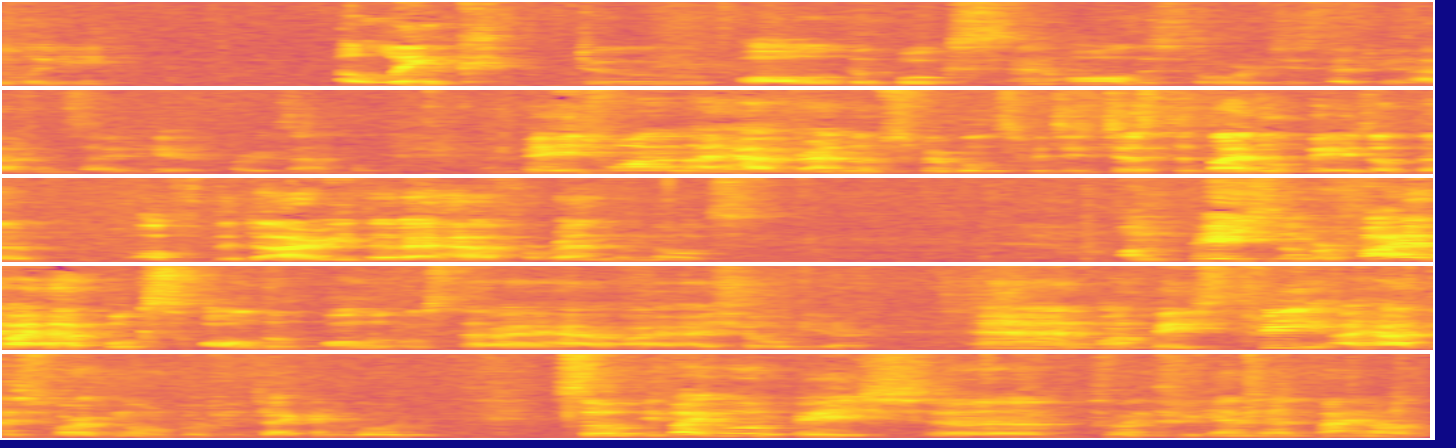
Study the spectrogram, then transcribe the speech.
Actually a link to all the books and all the storages that you have inside here. For example, on page one I have random scribbles, which is just the title page of the of the diary that I have for random notes. On page number five I have books, all the all the books that I have I, I show here. And on page three I have this work notebook which I can go to. So if I go to page uh, two and three and then find out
